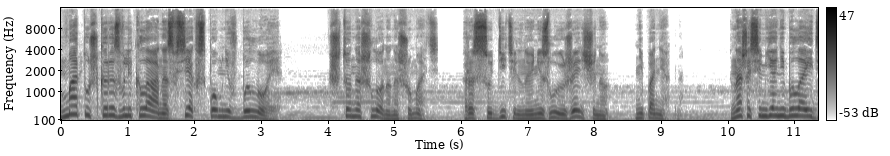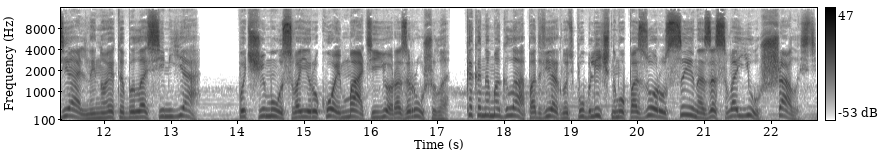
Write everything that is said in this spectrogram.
матушка развлекла нас всех, вспомнив былое. Что нашло на нашу мать? Рассудительную, незлую женщину? Непонятно. Наша семья не была идеальной, но это была семья. Почему своей рукой мать ее разрушила? Как она могла подвергнуть публичному позору сына за свою шалость?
